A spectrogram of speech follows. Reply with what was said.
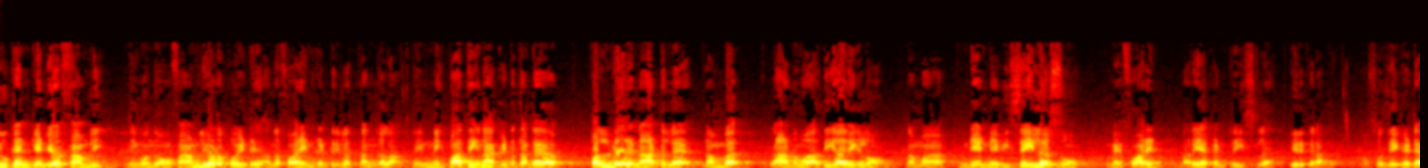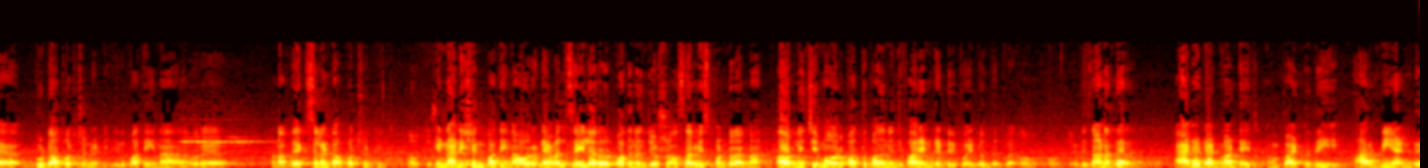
you can get your family நீங்க வந்து உங்க ஃபேமிலியோட போயிட்டு அந்த ஃபாரின் கண்ட்ரில தங்கலாம். இன்னைக்கு பாத்தீங்கன்னா கிட்டத்தட்ட பல்வேறு நாட்டுல நம்ம ராணுவ அதிகாரிகளும் நம்ம இந்தியன் நேவி செயலர்ஸும் ஃபாரின் நிறைய கண்ட்ரீஸ்ல இருக்கிறாங்க. So they get a good opportunity இது பாத்தீங்கன்னா ஒரு one of the excellent opportunity okay in addition பாத்தீங்கன்னா ஒரு நேவல் செயலர் ஒரு பதினஞ்சு வருஷம் சர்வீஸ் பண்றாருன்னா அவர் நிச்சயமா ஒரு பத்து பதினஞ்சு ஃபாரின் கண்ட்ரி போயிட்டு வந்திருப்பாரு. It is another added advantage compared to the army and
